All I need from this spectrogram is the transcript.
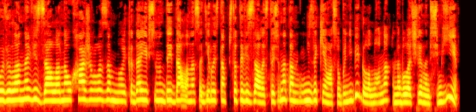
готовила, она вязала, она ухаживала за мной. Когда ей все надоедало, она садилась там, что-то вязалась. То есть она там ни за кем особо не бегала, но она, она была членом семьи.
